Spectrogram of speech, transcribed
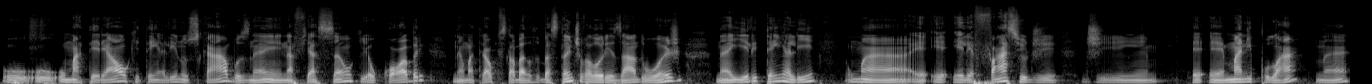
o, o, o material que tem ali nos cabos né? na fiação, que é o cobre, né? um material que está bastante valorizado hoje, né? e ele tem ali uma. Ele é fácil de, de é, é, manipular, né?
